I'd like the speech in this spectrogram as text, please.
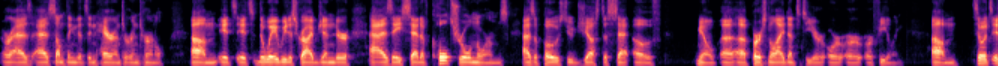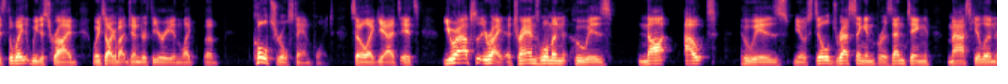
or as as something that's inherent or internal. Um, it's it's the way we describe gender as a set of cultural norms as opposed to just a set of you know a, a personal identity or, or or or feeling. Um so it's it's the way that we describe when we talk about gender theory and like a cultural standpoint. So like yeah it's it's you are absolutely right. A trans woman who is not out who is you know still dressing and presenting masculine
